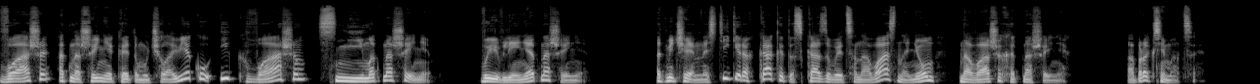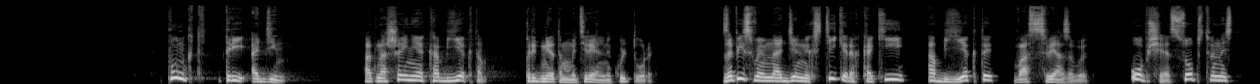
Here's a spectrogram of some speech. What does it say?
ваше отношение к этому человеку и к вашим с ним отношениям. Выявление отношения. Отмечаем на стикерах, как это сказывается на вас, на нем, на ваших отношениях. Аппроксимация. Пункт 3.1. Отношение к объектам, предметам материальной культуры. Записываем на отдельных стикерах, какие объекты вас связывают. Общая собственность,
